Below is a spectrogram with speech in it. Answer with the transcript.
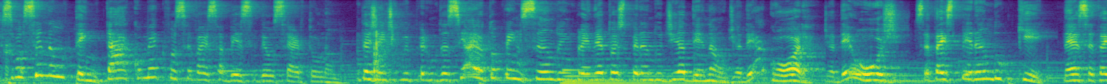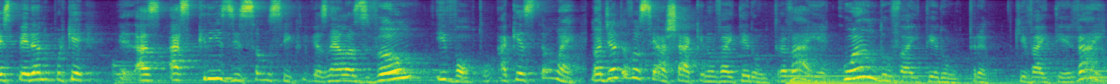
se você não tentar, como é que você vai saber se deu certo ou não? Muita gente que me pergunta assim: ah, eu tô pensando em empreender, tô esperando o dia D. Não, o dia D é agora, o dia D é hoje. Você tá esperando o quê? Né? Você tá esperando porque as, as crises são cíclicas, né? Elas vão e voltam. A questão é, não adianta você achar que não vai ter outra, vai. É quando vai ter outra que vai ter, vai.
